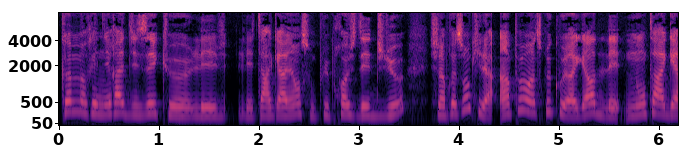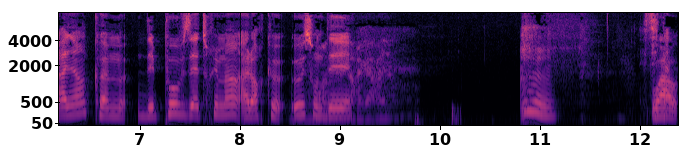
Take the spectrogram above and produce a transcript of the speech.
comme Rhaenyra disait que les, les Targaryens sont plus proches des dieux, j'ai l'impression qu'il a un peu un truc où il regarde les non-Targaryens comme des pauvres êtres humains alors que eux sont des... Si t'as-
